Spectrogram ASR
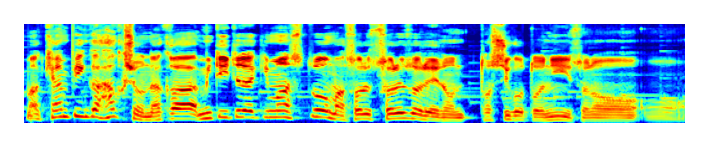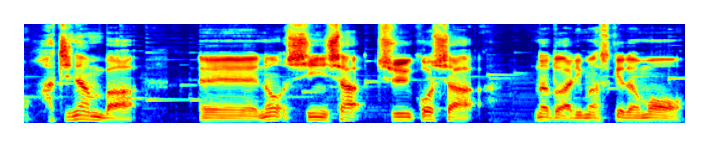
まあ、キャンピングカー白書の中見ていただきますと、まあ、それ、それぞれの年ごとに、その、8ナンバー、えー、の新車、中古車などありますけども、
